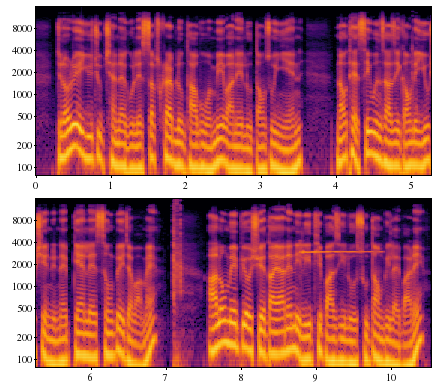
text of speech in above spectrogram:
။ကျွန်တော်တို့ရဲ့ YouTube Channel ကိုလည်း Subscribe လုပ်ထားဖို့မမေ့ပါနဲ့လို့တောင်းဆိုရင်းနောက်ထပ်စိတ်ဝင်စားစရာကောင်းတဲ့ရုပ်ရှင်တွေနဲ့ပြန်လည်ဆုံတွေ့ကြပါမယ်။အားလုံးပဲပျော်ရွှင်တရားတဲ့နေ့လေးဖြစ်ပါစီလို့ဆုတောင်းပေးလိုက်ပါတယ်။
